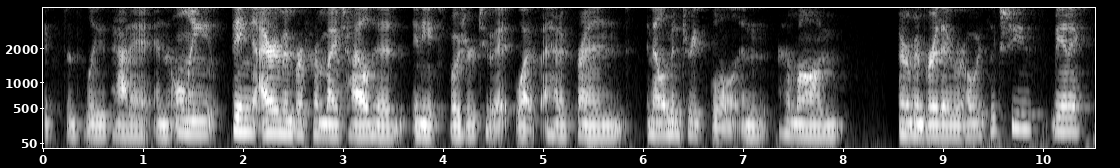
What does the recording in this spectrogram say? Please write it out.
extensively who's had it. And the only thing I remember from my childhood, any exposure to it, was I had a friend in elementary school, and her mom, I remember they were always like, she's manic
